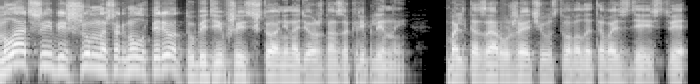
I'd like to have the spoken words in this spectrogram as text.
Младший бесшумно шагнул вперед, убедившись, что они надежно закреплены. Бальтазар уже чувствовал это воздействие.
